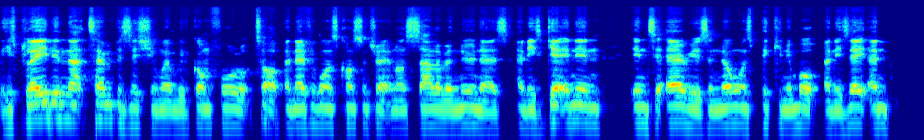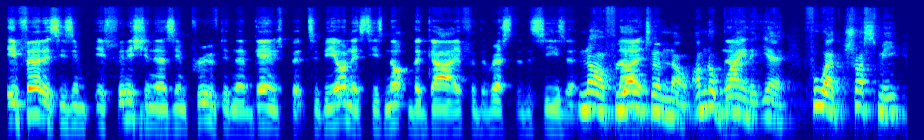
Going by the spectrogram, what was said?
He's played in that 10 position when we've gone four up top and everyone's concentrating on Salah and Nunez and he's getting in into areas and no one's picking him up. And he's a, and in fairness, his, his finishing has improved in them games. But to be honest, he's not the guy for the rest of the season. No, for like, long term, no. I'm not no. buying it. Yeah. Fuad, trust me,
